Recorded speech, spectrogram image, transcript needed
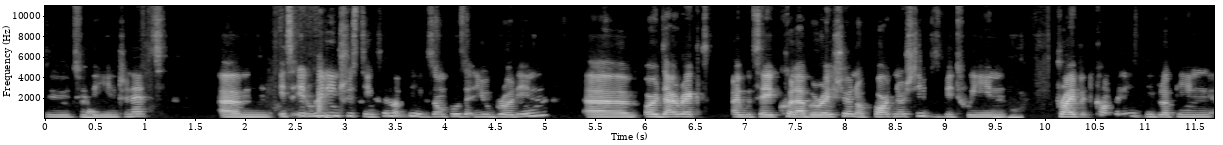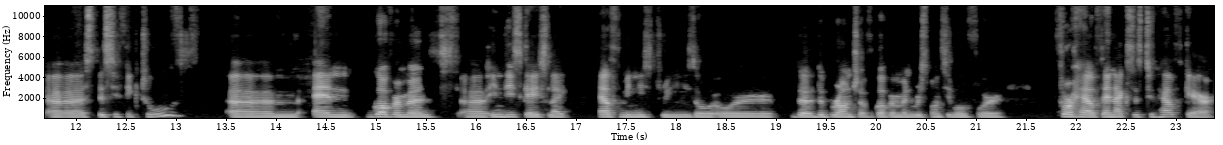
to, to yeah. the internet. Um, it's it really interesting. Some of the examples that you brought in um, are direct I would say, collaboration or partnerships between mm-hmm. private companies developing uh, specific tools um, and governments, uh, in this case, like health ministries or, or the, the branch of government responsible for, for health and access to healthcare.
